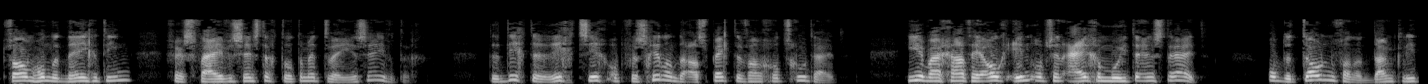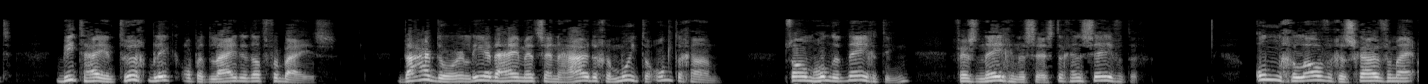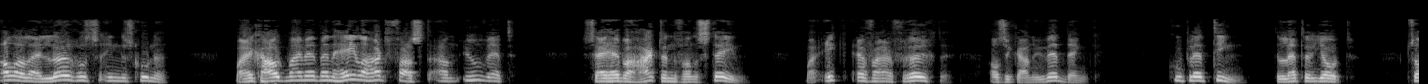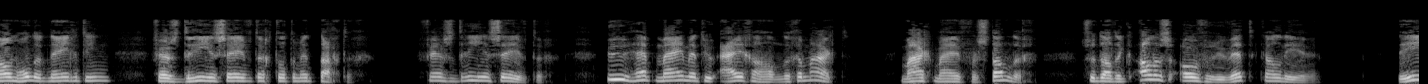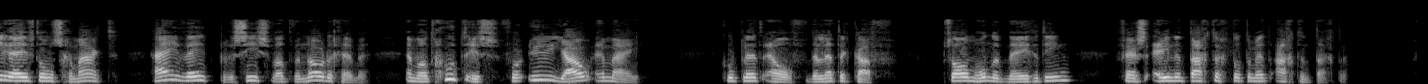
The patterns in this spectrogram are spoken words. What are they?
Psalm 119, vers 65 tot en met 72. De dichter richt zich op verschillende aspecten van Gods goedheid. Hierbij gaat hij ook in op zijn eigen moeite en strijd. Op de toon van het danklied biedt hij een terugblik op het lijden dat voorbij is. Daardoor leerde hij met zijn huidige moeite om te gaan. Psalm 119, vers 69 en 70. Ongelovigen schuiven mij allerlei leugens in de schoenen, maar ik houd mij met mijn hele hart vast aan uw wet. Zij hebben harten van steen, maar ik ervaar vreugde als ik aan uw wet denk. Couplet 10, de letter Jood. Psalm 119, vers 73 tot en met 80. Vers 73. U hebt mij met uw eigen handen gemaakt. Maak mij verstandig, zodat ik alles over uw wet kan leren. De Heer heeft ons gemaakt. Hij weet precies wat we nodig hebben en wat goed is voor u, jou en mij. Couplet 11, de letter Kaf. Psalm 119, vers 81 tot en met 88.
